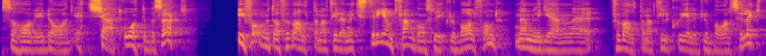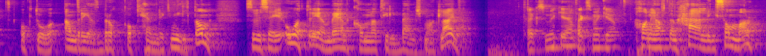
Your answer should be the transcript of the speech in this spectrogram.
så har vi idag ett kärt återbesök i form av förvaltarna till en extremt framgångsrik globalfond, nämligen eh, förvaltarna till Coeli Global Select och då Andreas Brock och Henrik Milton. Så vi säger återigen välkomna till Benchmark Live. Tack så mycket. Tack så mycket. Har ni haft en härlig sommar?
